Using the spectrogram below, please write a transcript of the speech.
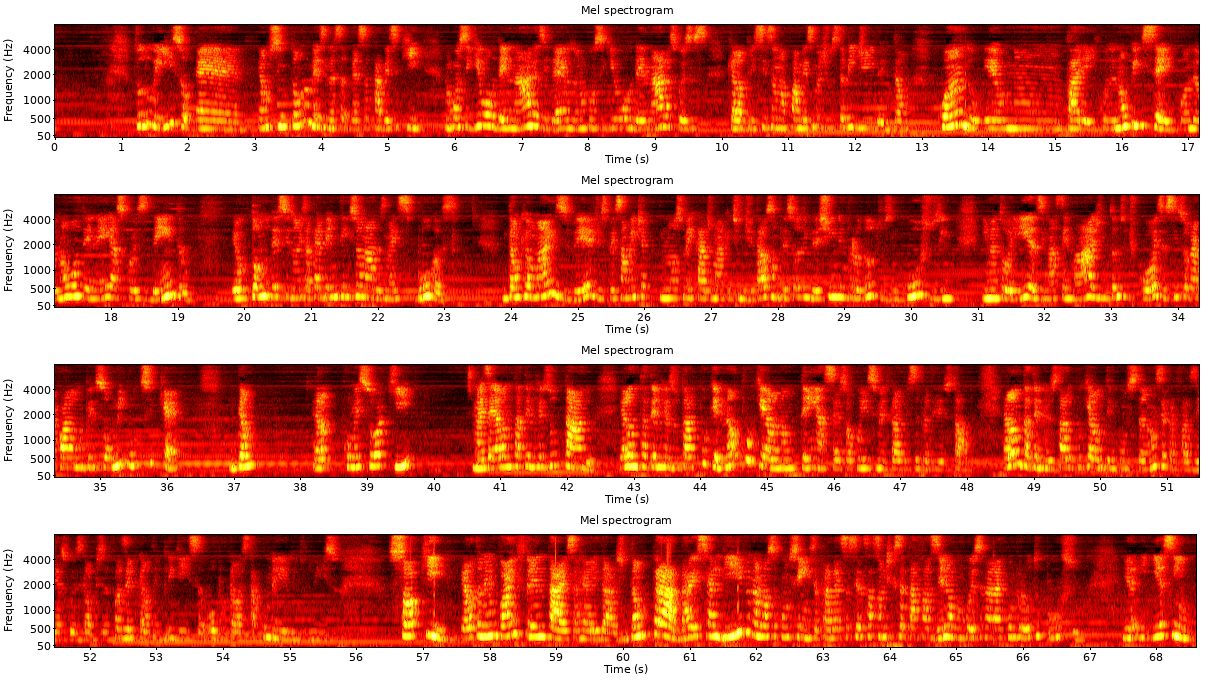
tudo isso é, é um sintoma mesmo dessa, dessa cabeça que não conseguiu ordenar as ideias, ou não conseguiu ordenar as coisas que ela precisa com a mesma justa medida. Então, quando eu não parei, quando eu não pensei, quando eu não ordenei as coisas dentro, eu tomo decisões até bem intencionadas, mas burras. Então, o que eu mais vejo, especialmente no nosso mercado de marketing digital, são pessoas investindo em produtos, em cursos, em, em mentorias, em mastermind, um tanto de coisa assim, sobre a qual ela não pensou um minuto sequer. Então, ela começou aqui mas aí ela não está tendo resultado. Ela não está tendo resultado por quê? Não porque ela não tem acesso ao conhecimento que ela precisa para ter resultado. Ela não está tendo resultado porque ela não tem constância para fazer as coisas que ela precisa fazer, porque ela tem preguiça ou porque ela está com medo e tudo isso. Só que ela também não vai enfrentar essa realidade. Então, para dar esse alívio na nossa consciência, para dar essa sensação de que você está fazendo alguma coisa, você vai lá e compra outro curso. E, e, e assim,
